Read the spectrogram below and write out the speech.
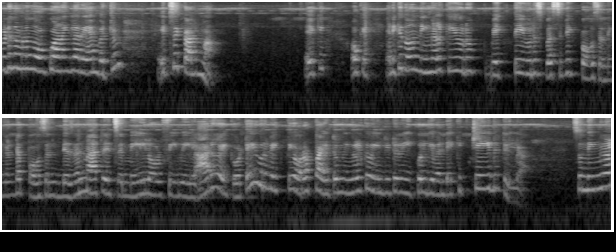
ഇവിടെ നമ്മൾ നോക്കുവാണെങ്കിൽ അറിയാൻ പറ്റും. It's a karma okay okay എനിക്ക് തോന്നുന്നു നിങ്ങൾക്ക് ഈ ഒരു വ്യക്തി ഒരു സ്പെസിഫിക് പേഴ്സൺ നിങ്ങളുടെ person doesn't matter it's a male or female ആരും ആയിക്കോട്ടെ ഒരു വ്യക്തി ഉറപ്പായിട്ടും നിങ്ങൾക്ക് വേണ്ടിയിട്ട് ഒരു ഈക്വൽ ഗിവൻ ടേക്ക് ചെയ്തിട്ടില്ല. സോ നിങ്ങൾ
